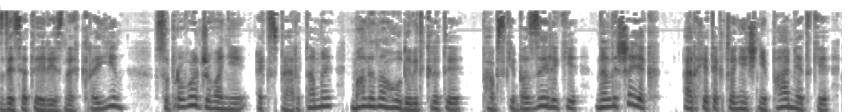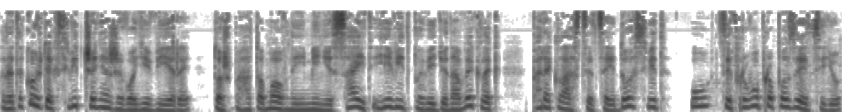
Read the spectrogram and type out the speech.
з 10 різних країн супроводжувані експертами, мали нагоду відкрити папські базиліки не лише як архітектонічні пам'ятки, але також як свідчення живої віри. Тож багатомовний міні-сайт є відповіддю на виклик перекласти цей досвід у цифрову пропозицію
